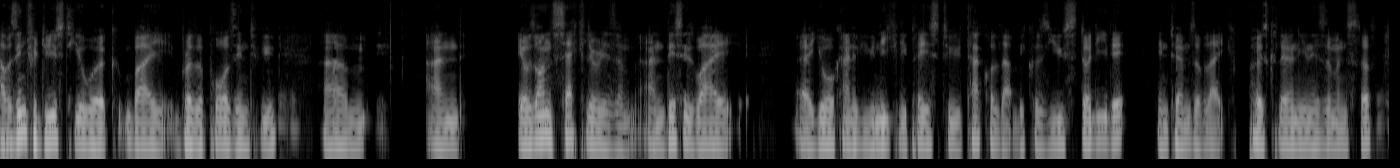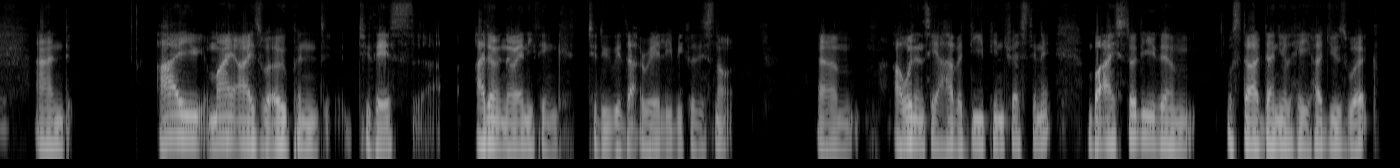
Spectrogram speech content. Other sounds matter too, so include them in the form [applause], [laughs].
I was introduced to your work by Brother Paul's interview, mm-hmm. um, and it was on secularism, and this is why uh, you're kind of uniquely placed to tackle that because you studied it in terms of like post-colonialism and stuff, mm-hmm. and I my eyes were opened to this. I don't know anything to do with that really because it's not. Um, I wouldn't say I have a deep interest in it, but I studied um, Ustad Daniel Haqiqatjou's work,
